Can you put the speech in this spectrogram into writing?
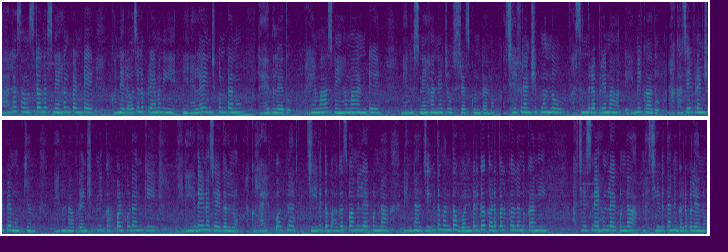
చాలా సంవత్సరాల స్నేహం కంటే కొన్ని రోజుల ప్రేమని నేను ఎలా ఎంచుకుంటాను? లేదు లేదు. ప్రేమ స్నేహమా అంటే నేను స్నేహాన్నే చూస్ చేసుకుంటాను. అజయ్ ఫ్రెండ్షిప్ ముందు వసుంధర ప్రేమ ఏమీ కాదు. నాకు అజయ్ ఫ్రెండ్షిప్పే ముఖ్యం. నేను నా ఫ్రెండ్షిప్ని కాపాడుకోవడానికి నేను ఏదైనా చేయగలను. నాకు లైఫ్ పార్ట్నర్ జీవిత భాగస్వామి లేకుండా నేను నా జీవితం అంతా ఒంటరిగా గడపలకలను కానీ అజయ్ స్నేహం లేకుండా నా జీవితాన్ని గడపలేను.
